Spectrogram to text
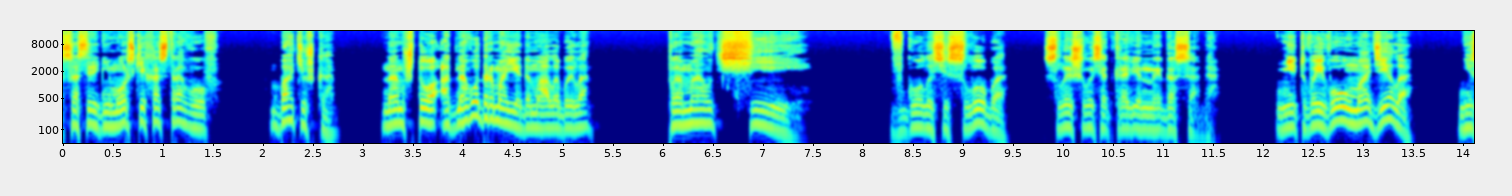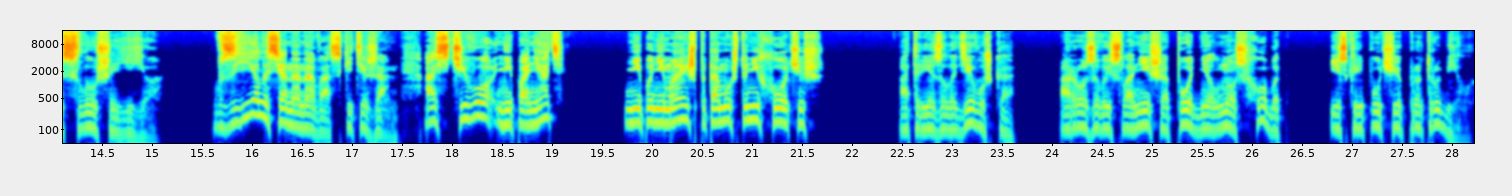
со Среднеморских островов. Батюшка, нам что, одного дармоеда мало было?» «Помолчи!» В голосе слоба слышалась откровенная досада. «Не твоего ума дело, не слушай ее. Взъелась она на вас, китежан, а с чего не понять? Не понимаешь, потому что не хочешь». Отрезала девушка, а розовый слониша поднял нос хобот и скрипуче протрубил.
